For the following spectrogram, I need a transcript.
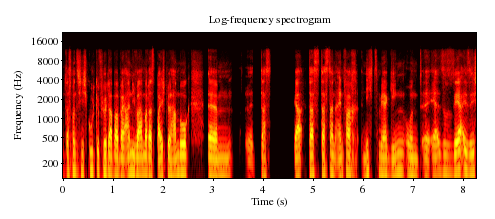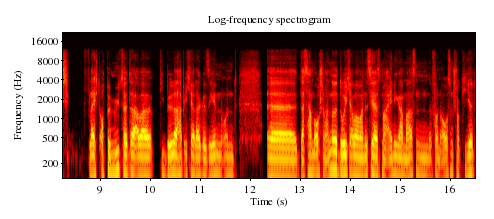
dass man sich nicht gut gefühlt hat, aber bei Andi war immer das Beispiel Hamburg, ähm, äh, dass ja, dass, dass dann einfach nichts mehr ging und äh, er so sehr sich vielleicht auch bemüht hätte, aber die Bilder habe ich ja da gesehen und äh, das haben auch schon andere durch, aber man ist ja erstmal einigermaßen von außen schockiert.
